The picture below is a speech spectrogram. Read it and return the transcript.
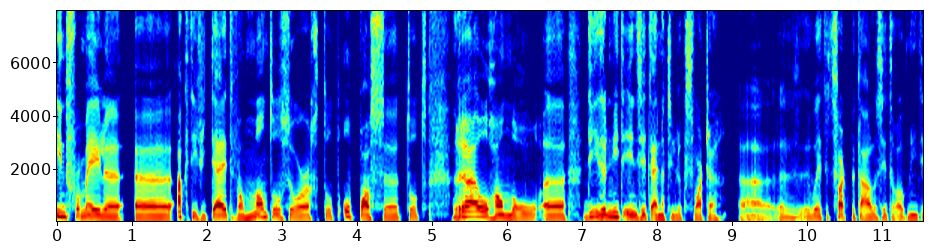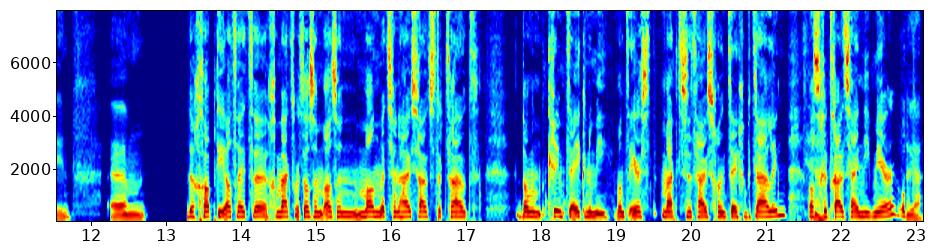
informele uh, activiteiten van mantelzorg tot oppassen, tot ruilhandel, uh, die er niet in zitten. En natuurlijk zwarte, uh, hoe heet het, zwart betalen zit er ook niet in. Um, de grap die altijd gemaakt wordt als een, als een man met zijn huishoudster trouwt, dan krimpt de economie. Want eerst maakten ze het huis gewoon tegen betaling. Als ze getrouwd zijn, niet meer. Op, ja.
